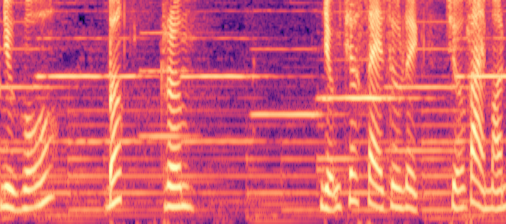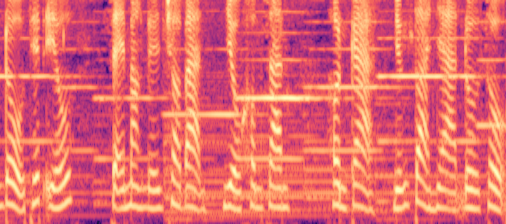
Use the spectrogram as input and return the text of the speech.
như gỗ, bấc, rơm. Những chiếc xe du lịch chứa vài món đồ thiết yếu sẽ mang đến cho bạn nhiều không gian hơn cả những tòa nhà đồ sộ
